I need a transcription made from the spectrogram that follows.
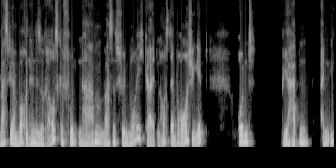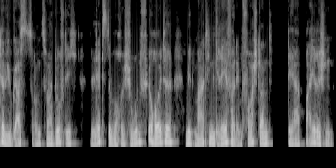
was wir am Wochenende so rausgefunden haben, was es für Neuigkeiten aus der Branche gibt. Und wir hatten einen Interviewgast und zwar durfte ich letzte Woche schon für heute mit Martin Gräfer, dem Vorstand der Bayerischen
